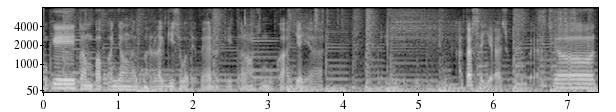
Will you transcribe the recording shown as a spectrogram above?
Oke tanpa panjang lebar lagi sobat DPR kita langsung buka aja ya. Dari atas saja sobat DPR shot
